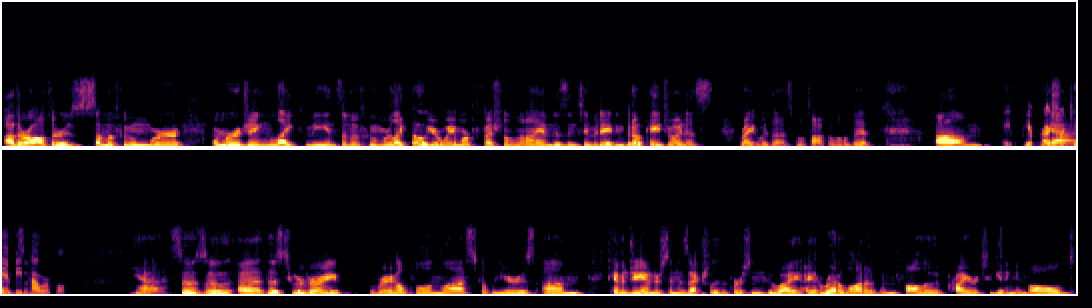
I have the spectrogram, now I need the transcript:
other authors, some of whom were emerging like me, and some of whom were like, "Oh, you're way more professional than I am. This is intimidating, but okay, join us, write with us. We'll talk a little bit." Um, hey, peer pressure yeah, can be so, powerful. Yeah. So so uh, those two are very very helpful in the last couple years. Um, Kevin J. Anderson is actually the person who I, I had read a lot of and followed prior to getting involved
